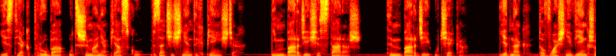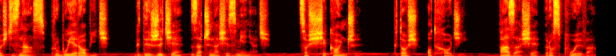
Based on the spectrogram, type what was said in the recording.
jest jak próba utrzymania piasku w zaciśniętych pięściach. Im bardziej się starasz, tym bardziej ucieka. Jednak to właśnie większość z nas próbuje robić, gdy życie zaczyna się zmieniać. Coś się kończy, ktoś odchodzi, faza się rozpływa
